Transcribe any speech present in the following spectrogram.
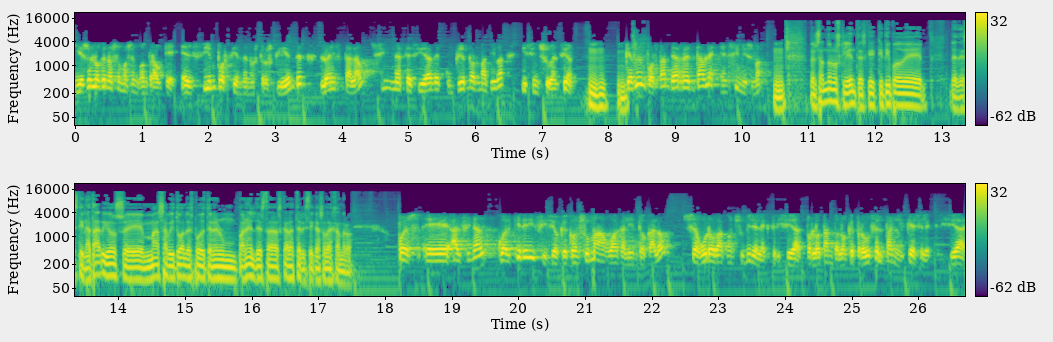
Y eso es lo que nos hemos encontrado, que el 100% de nuestros clientes lo ha instalado sin necesidad de cumplir normativa y sin subvención. Mm-hmm. Que es lo importante, es rentable en sí misma. Mm. Pensando en los clientes, ¿qué, tipo de, destinatarios eh, más habituales puede tener un panel de estas características, Alejandro? Pues eh, al final cualquier edificio que consuma agua caliente o calor seguro va a consumir electricidad. Por lo tanto, lo que produce el panel, que es electricidad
